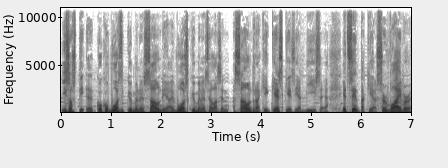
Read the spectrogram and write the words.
isosti eh, koko vuosikymmenen soundia ja vuosikymmenen sellaisen soundtrackin keskeisiä biisejä, että sen takia Survivor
